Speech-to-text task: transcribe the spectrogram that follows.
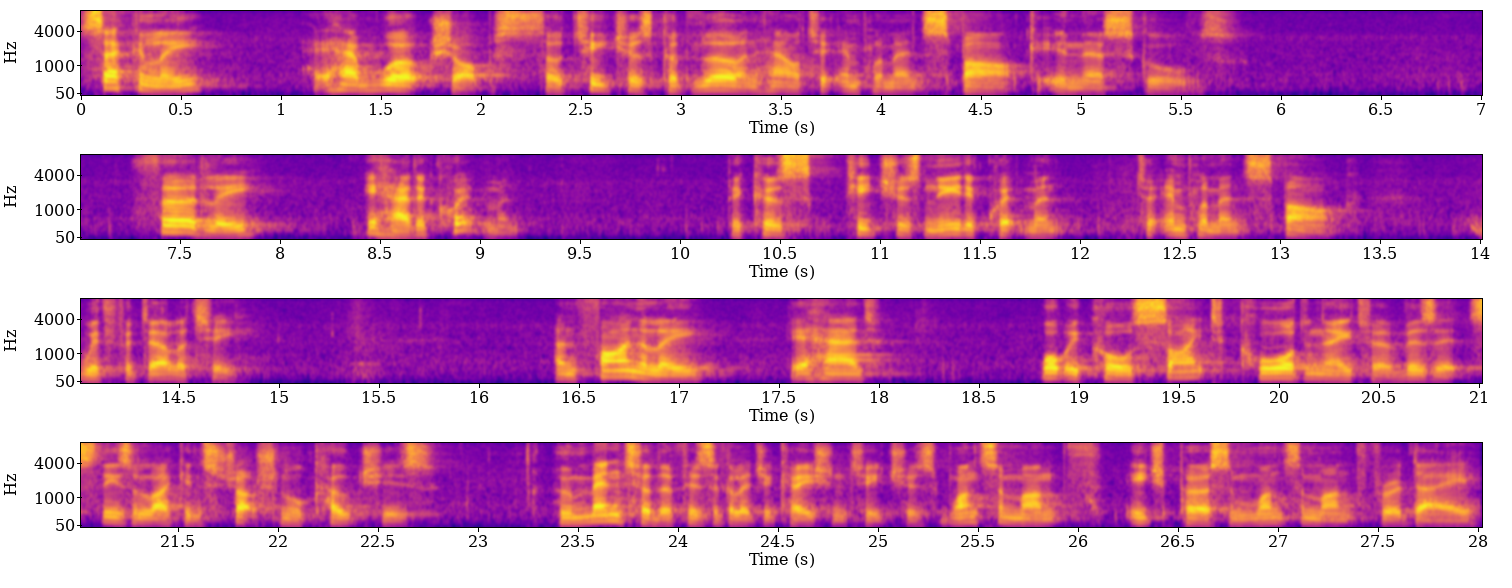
Secondly, it had workshops so teachers could learn how to implement Spark in their schools. Thirdly, it had equipment because teachers need equipment to implement Spark with fidelity. And finally, it had what we call site coordinator visits. These are like instructional coaches who mentor the physical education teachers once a month, each person once a month for a day,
